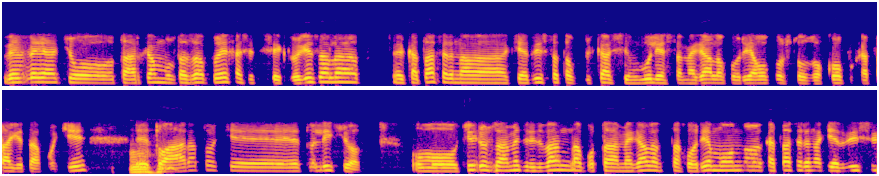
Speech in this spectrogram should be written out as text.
Βέβαια και ο Ταρκά Μουλταζά που έχασε τις εκλογές αλλά ε, κατάφερε να κερδίσει τα τοπικά συμβούλια στα μεγάλα χωριά όπως το Δοκό που κατάγεται από εκεί, ε, το Άρατο και το Λύκειο. Ο κύριος Δαμέτρη Ριβάν από τα μεγάλα τα χωριά μόνο κατάφερε να κερδίσει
